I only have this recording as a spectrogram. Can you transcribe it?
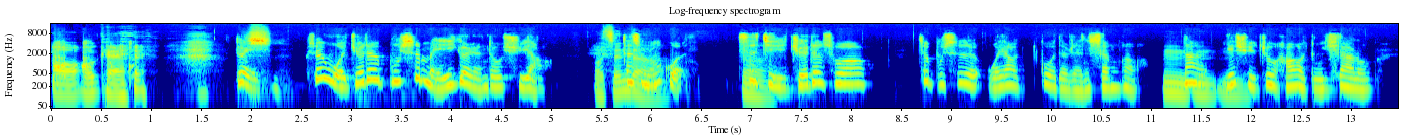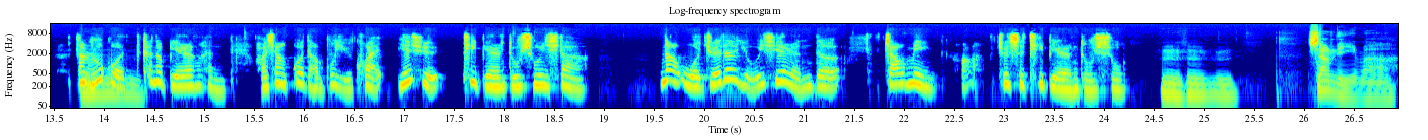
哦、oh,，OK，对，所以我觉得不是每一个人都需要。哦，真的。但是如果自己觉得说、嗯、这不是我要过的人生哈、哦，嗯，那也许就好好读一下喽。那、嗯、如果看到别人很好像过得很不愉快，也许替别人读书一下。那我觉得有一些人的招命。啊，就是替别人读书。嗯哼嗯，像你吗？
